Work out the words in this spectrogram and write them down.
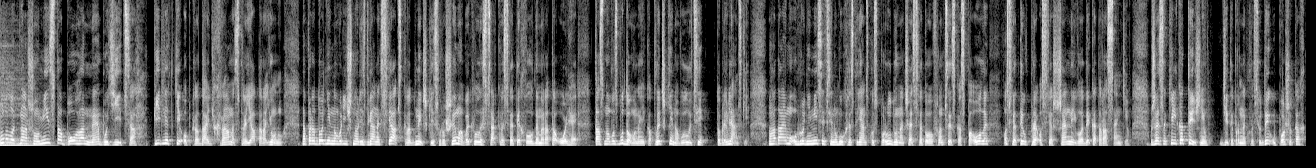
Молодь нашого міста Бога не боїться. Підлітки обкрадають храми Стрия та району. Напередодні новорічно-різдвяних свят скрабнички з грошима викрили з церкви святих Володимира та Ольги та з новозбудованої каплички на вулиці Добрівлянській. Нагадаємо, у грудні місяці нову християнську споруду на честь святого Франциска з Паоли освятив преосвященний владика Тарас Сеньків. Вже за кілька тижнів діти проникли сюди у пошуках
